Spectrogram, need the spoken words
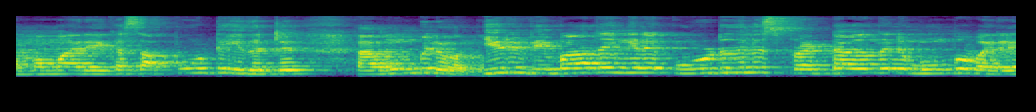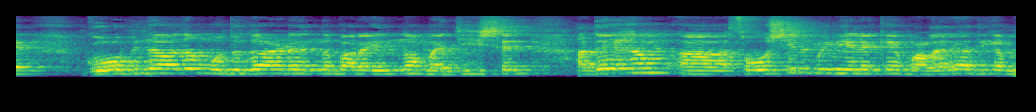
അമ്മമാരെയൊക്കെ സപ്പോർട്ട് ചെയ്തിട്ട് മുമ്പിൽ വന്നു. ഈ ഒരു വിവാദം ഇങ്ങനെ കൂടുതൽ സ്പ്രെഡ് ആകുന്നതിന് മുമ്പ് വരെ ഗോപിനാഥ് മുതുകാട് എന്ന് പറയുന്ന മജീഷ്യൻ അദ്ദേഹം സോഷ്യൽ മീഡിയയിലൊക്കെ വളരെയധികം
